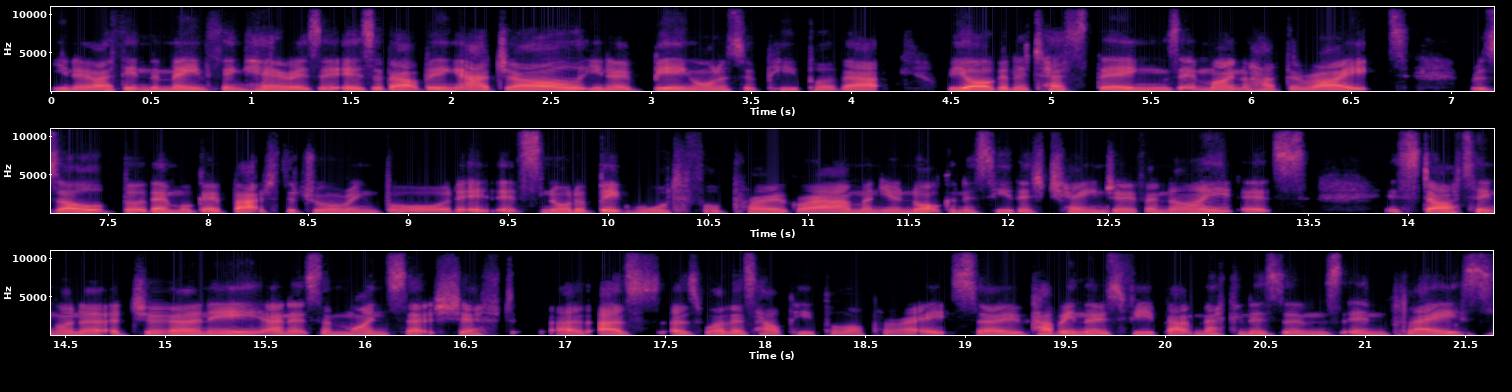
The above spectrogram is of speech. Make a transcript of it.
you know, I think the main thing here is it is about being agile, you know, being honest with people that we are going to test things. It might not have the right result, but then we'll go back to the drawing board. It, it's not a big waterfall program, and you're not going to see this change overnight. It's it's starting on a, a journey, and it's a mindset shift as as well as how people operate. So having those feedback mechanisms in place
